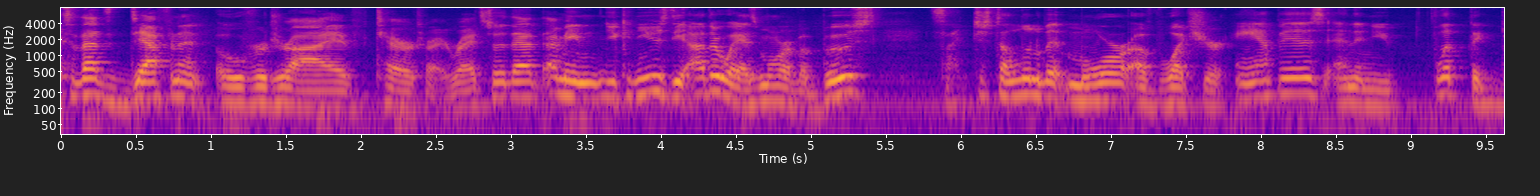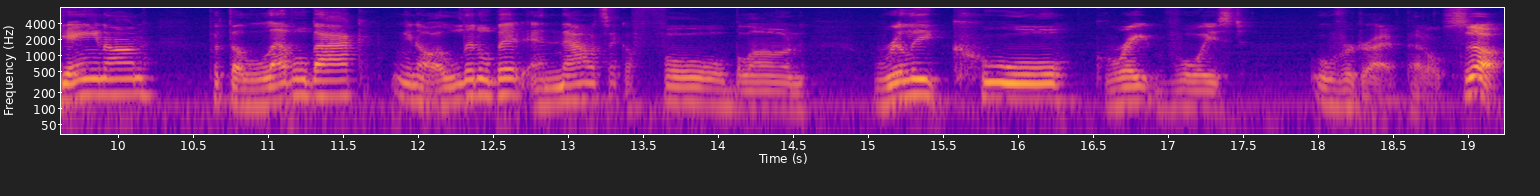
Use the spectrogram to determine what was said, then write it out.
Right so that's definite overdrive territory right? So that i mean you can use the other way as more of a boost. It's like just a little bit more of what your amp is and then you flip the gain on put the level back you know a little bit and now it's like a full blown really cool great voiced overdrive pedal. So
